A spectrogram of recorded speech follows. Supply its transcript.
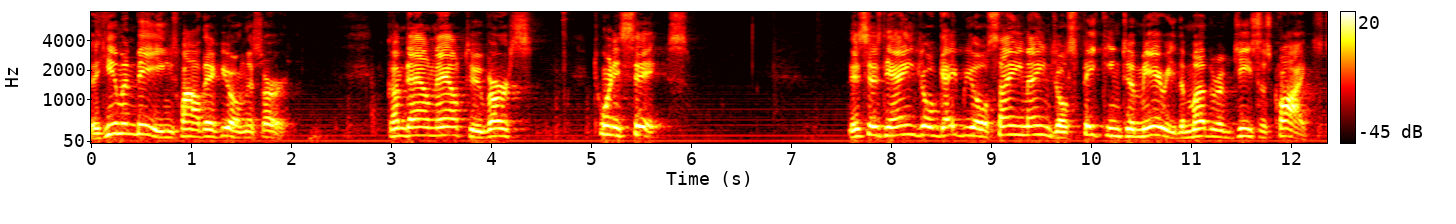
to human beings while they're here on this earth. Come down now to verse 26. This is the angel Gabriel, same angel, speaking to Mary, the mother of Jesus Christ.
